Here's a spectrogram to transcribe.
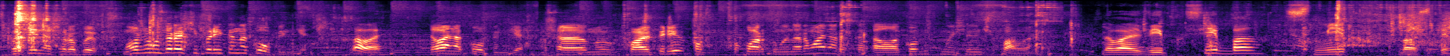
спокійно ж робив. Можемо, до речі, перейти на копінги. Давай. Давай на копінги. Тому що ми по, пері- по, по парку ми нормально розкатали, а копінг ми ще не чіпали. Давай віп фіба, сміт, баспін.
